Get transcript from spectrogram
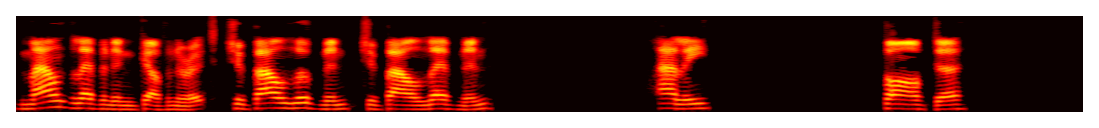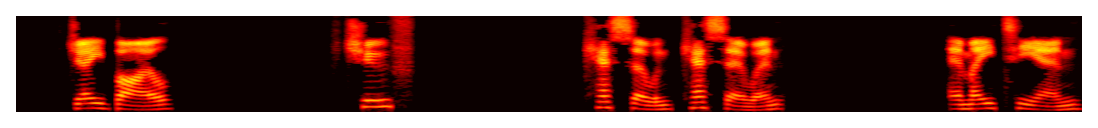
Mount Lebanon Governorate, Jabal Lubnan, Jabal Lebanon. Ali. Baabda J. Bile. Chouf Kesowen Kesewen. MATN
